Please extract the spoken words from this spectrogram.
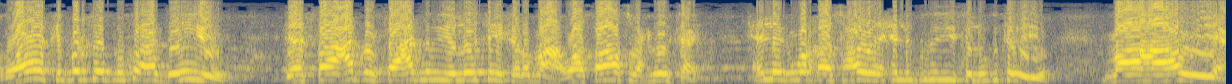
روايات كبرتو بكو عديو. ده ساعد ساعد نبي لو سيك ربع وصلاة محمود كاي. حلق مرقى صحابه حلق قردي سلوك تبيو. ما هاوية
